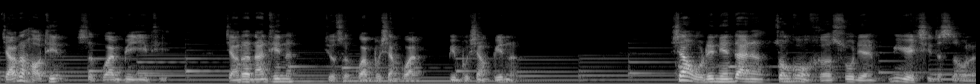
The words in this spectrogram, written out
讲的好听是官兵一体，讲的难听呢，就是官不像官，兵不像兵了。像五零年代呢，中共和苏联蜜月期的时候呢，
